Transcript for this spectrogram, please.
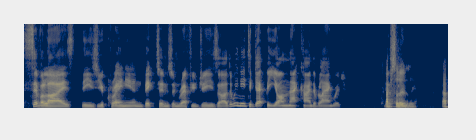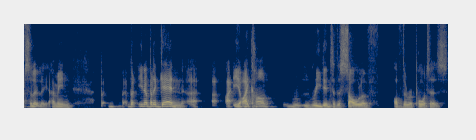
civilized these Ukrainian victims and refugees are. Do we need to get beyond that kind of language? Absolutely, absolutely. I mean, but, but you know, but again, uh, I, you know, I can't read into the soul of of the reporters,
